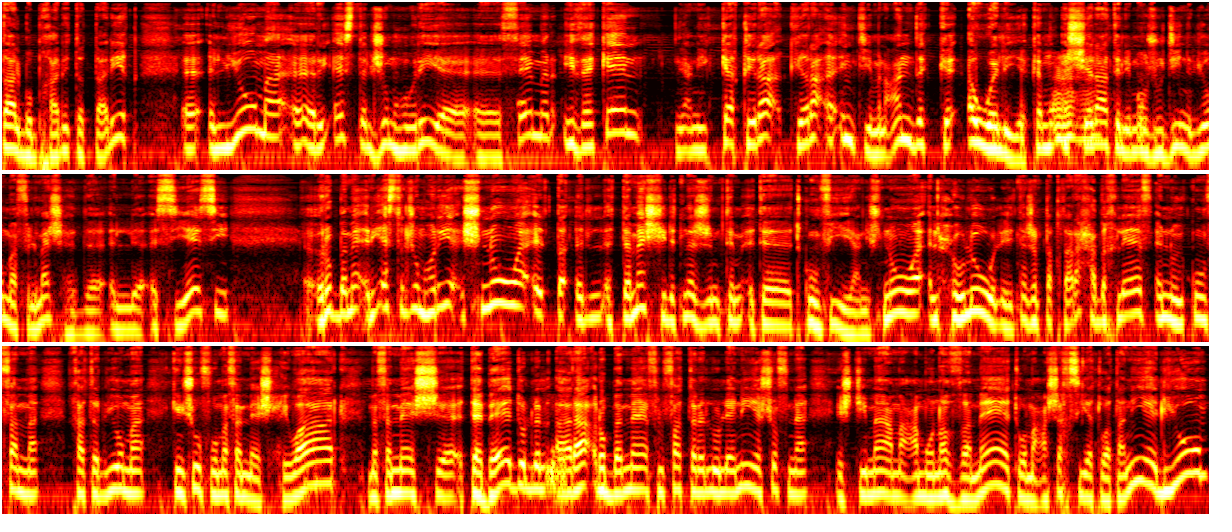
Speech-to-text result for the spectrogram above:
طالبوا بخريطة الطريق. آه، اليوم آه، رئاسة الجمهورية آه، ثامر إذا كان يعني كقراءة قراءة أنت من عندك أولية كمؤشرات اللي موجودين اليوم في المشهد السياسي ربما رئاسة الجمهورية شنو التمشي اللي تنجم تكون فيه؟ يعني شنو الحلول اللي تنجم تقترحها بخلاف إنه يكون فما خاطر اليوم كي نشوفوا ما فماش حوار ما فماش تبادل للآراء ربما في الفترة الأولانية شفنا اجتماع مع منظمات ومع شخصيات وطنية اليوم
